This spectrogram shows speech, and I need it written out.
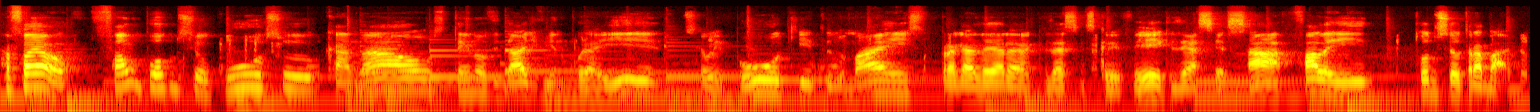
Rafael, fala um pouco do seu curso, canal, se tem novidade vindo por aí, seu e-book e tudo mais, pra galera que quiser se inscrever, quiser acessar. Fala aí todo o seu trabalho.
